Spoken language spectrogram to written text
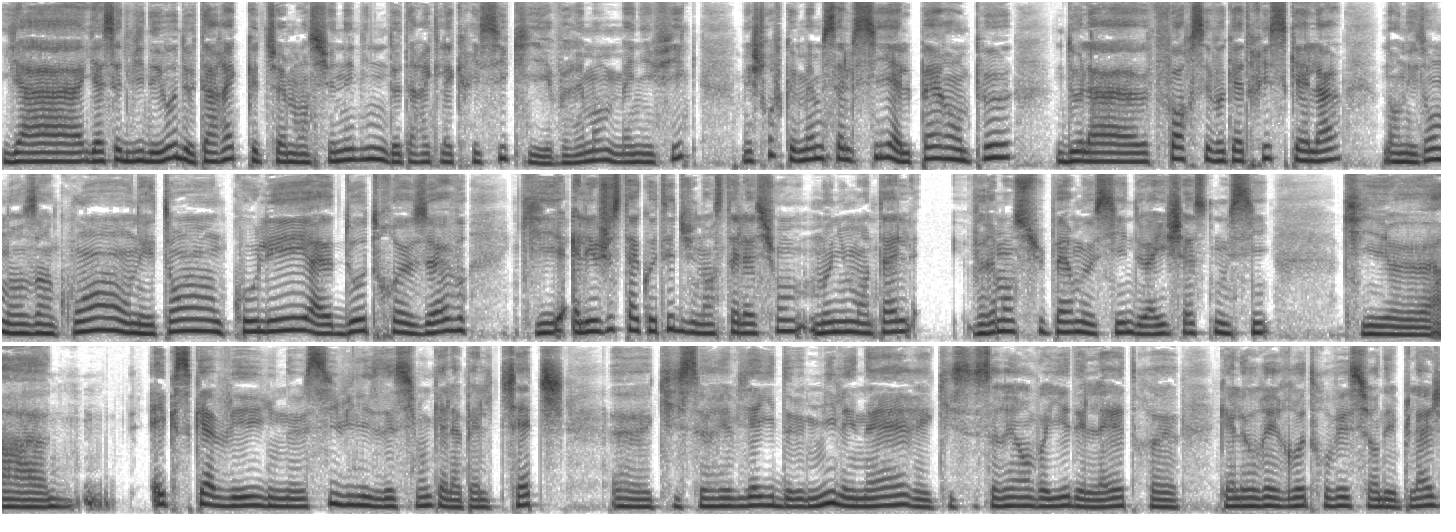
Il y a, y a cette vidéo de Tarek que tu as mentionné, Lynn, de Tarek Lacrissi, qui est vraiment magnifique. Mais je trouve que même celle-ci, elle perd un peu de la force évocatrice qu'elle a en étant dans un coin, en étant collée à d'autres œuvres. Qui, elle est juste à côté d'une installation monumentale vraiment superbe aussi de Aïcha Snoussi qui euh, a excavé une civilisation qu'elle appelle Tchetch, euh, qui serait vieille de millénaires et qui se serait envoyé des lettres euh, qu'elle aurait retrouvées sur des plages,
